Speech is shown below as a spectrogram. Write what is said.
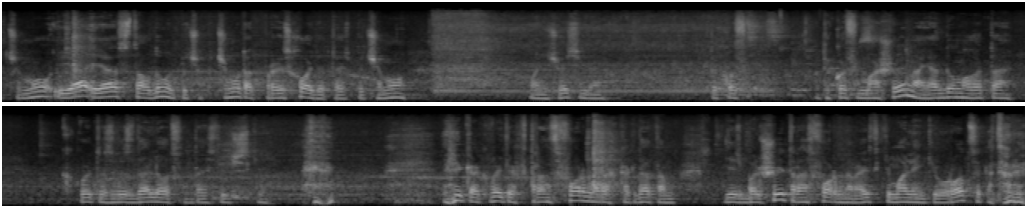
Почему? Я, я стал думать, почему, почему так происходит, то есть почему... О, ничего себе. Ты кофе... Это кофемашина, а я думал, это какой-то звездолет фантастический. Или как в этих трансформерах, когда там есть большие трансформеры, а есть такие маленькие уродцы, которые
